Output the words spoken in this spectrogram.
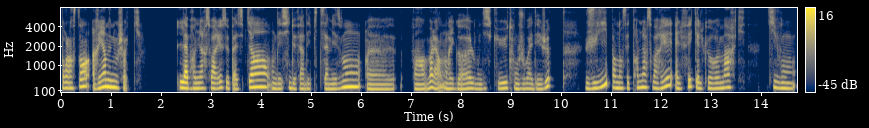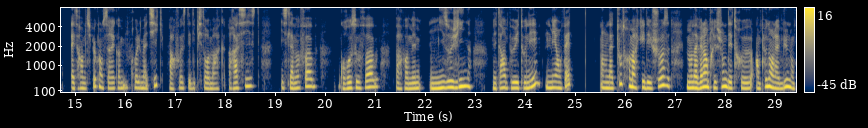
Pour l'instant, rien ne nous choque. La première soirée se passe bien, on décide de faire des pizzas maison, heu, enfin voilà, on rigole, on discute, on joue à des jeux. Julie, pendant cette première soirée, elle fait quelques remarques qui vont être un petit peu considérées comme problématiques. Parfois, c'était des petites remarques racistes, islamophobes, grossophobes, parfois même misogynes. On était un peu étonnés, mais en fait, on a toutes remarqué des choses, mais on avait l'impression d'être, heu, un peu dans la bulle, donc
